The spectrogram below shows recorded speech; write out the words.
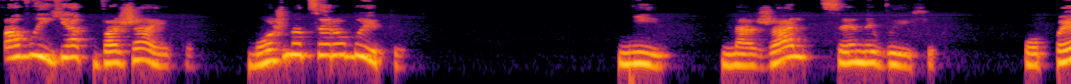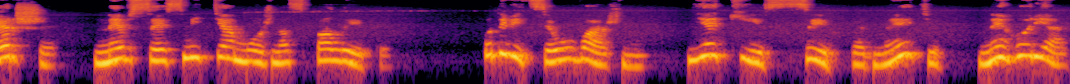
А ви як вважаєте, можна це робити? Ні, на жаль, це не вихід. По-перше, не все сміття можна спалити. Подивіться уважно, які з цих предметів не горять.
